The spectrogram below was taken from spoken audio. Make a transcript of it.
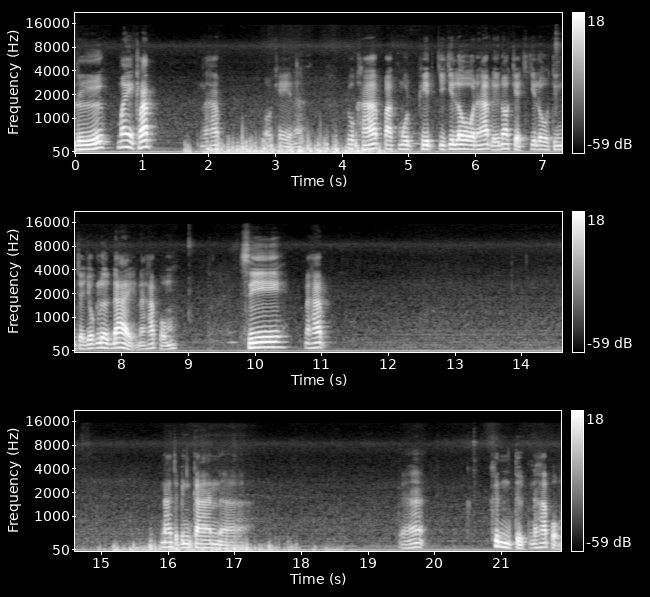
หรือไม่ครับนะครับ โอเคนะลูกค้าปักหมุดผิดกี่กิโลนะครับ หรือนอกเขตกี่กิโลถึงจะยกเลิกได้นะครับผม C นะครับ น่าจะเป็นการนะฮะขึ้นตึกนะครับผม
